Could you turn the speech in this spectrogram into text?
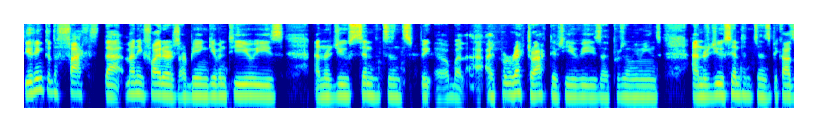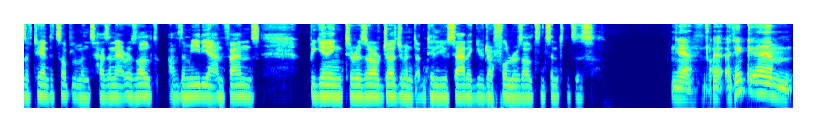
Do you think that the fact that many fighters are being given TUEs and reduced sentences, be, uh, well, I, I- retroactive TUEs, I presume he means, and reduced sentences because of tainted supplements, has a net result of the media and fans beginning to reserve judgment until USADA give their full results and sentences? yeah, I, I think um,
